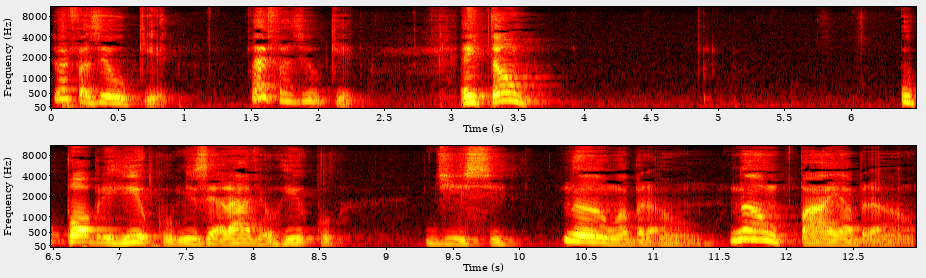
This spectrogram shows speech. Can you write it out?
Vai fazer o quê? Vai fazer o quê? Então, o pobre rico, miserável rico, disse: Não, Abraão, não, pai Abraão.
